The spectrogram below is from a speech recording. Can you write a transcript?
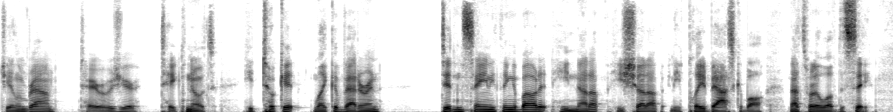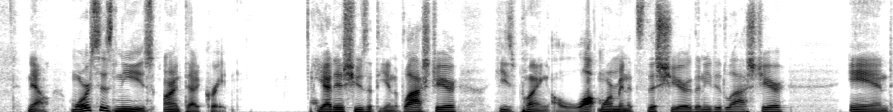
Jaylen Brown, Terry Rozier, take notes. He took it like a veteran, didn't say anything about it. He nut up, he shut up, and he played basketball. That's what I love to see. Now, Morris's knees aren't that great. He had issues at the end of last year. He's playing a lot more minutes this year than he did last year. And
